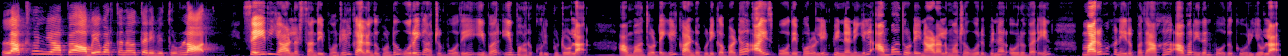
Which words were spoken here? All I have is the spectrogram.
லக்ஷ்மண் யாப்ப அபேவர்த்தன தெரிவித்துள்ளார். செய்தியாளர் சந்திப்பொன்றில் கலந்து கொண்டு உரையாற்றும் போதே இவர் இவ்வாறு குறிப்பிட்டுள்ளார். அம்பாந்தோட்டையில் கண்டுபிடிக்கப்பட்ட ஐஸ் போதைப் பொருளின் பின்னணியில் அம்பாந்தோட்டை நாடாளுமன்ற உறுப்பினர் ஒருவரின் மருமகன் இருப்பதாக அவர் இதன்போது கூறியுள்ளார்.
